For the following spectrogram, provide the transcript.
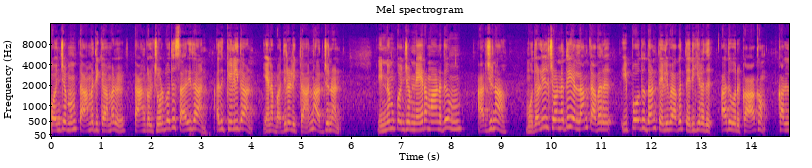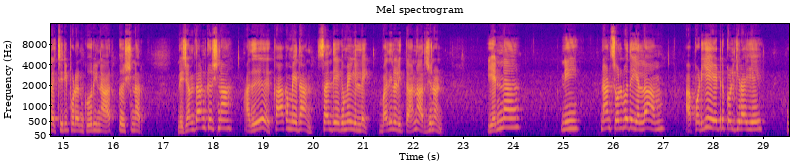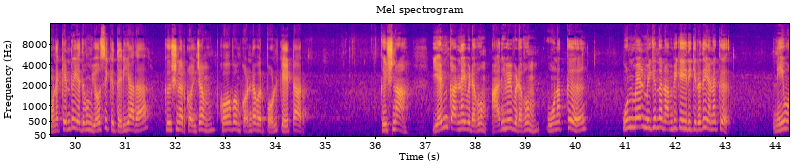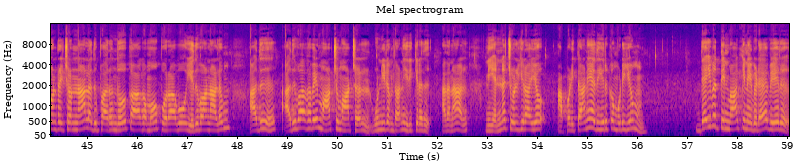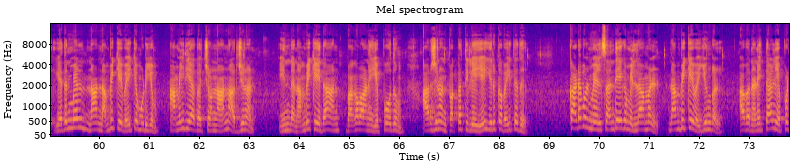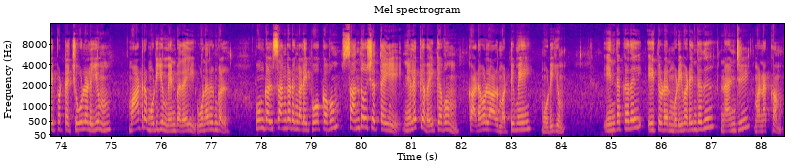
கொஞ்சமும் தாமதிக்காமல் தாங்கள் சொல்வது சரிதான் அது கிளிதான் என பதிலளித்தான் அர்ஜுனன். இன்னும் கொஞ்சம் நேரமானதும் அர்ஜுனா முதலில் சொன்னது எல்லாம் தவறு. இப்போதுதான் தெளிவாக தெரிகிறது. அது ஒரு காகம் கள்ளச் சிரிப்புடன் கூறினார் கிருஷ்ணர். நிஜம்தான் கிருஷ்ணா அது காகமேதான் சந்தேகமே இல்லை பதிலளித்தான் அர்ஜுனன். என்ன நீ நான் சொல்வதையெல்லாம் அப்படியே ஏற்றுக்கொள்கிறாயே? உனக்கென்று எதுவும் யோசிக்க தெரியாதா? கிருஷ்ணர் கொஞ்சம் கோபம் கொண்டவர் போல் கேட்டார். கிருஷ்ணா என் கண்ணை விடவும் அறிவை விடவும் உனக்கு உன்மேல் மிகுந்த நம்பிக்கை இருக்கிறது எனக்கு. நீ ஒன்றை சொன்னால் அது பருந்தோ காகமோ புறாவோ எதுவானாலும் அது அதுவாகவே மாற்றும் ஆற்றல் உன்னிடம்தான் இருக்கிறது. அதனால் நீ என்ன சொல்கிறாயோ அப்படித்தானே அது இருக்க முடியும். தெய்வத்தின் வாக்கினை விட வேறு எதன்மேல் நான் நம்பிக்கை வைக்க முடியும்? அமைதியாகச் சொன்னான் அர்ஜுனன். இந்த நம்பிக்கைதான் பகவானை எப்போதும் அர்ஜுனன் பக்கத்திலேயே இருக்க வைத்தது. கடவுள் மேல் சந்தேகம் இல்லாமல் நம்பிக்கை வையுங்கள். அவர் நினைத்தால் எப்படிப்பட்ட சூழலையும் மாற்ற முடியும் என்பதை உணருங்கள். உங்கள் சங்கடங்களை போக்கவும் சந்தோஷத்தை நிலைக்க வைக்கவும் கடவுளால் மட்டுமே முடியும். இந்த கதை இத்துடன் முடிவடைந்தது. நன்றி வணக்கம்.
